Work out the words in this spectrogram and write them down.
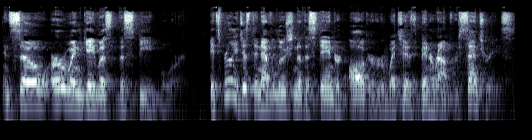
And so Irwin gave us the Speedbor. It's really just an evolution of the standard auger, which has been around for centuries.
